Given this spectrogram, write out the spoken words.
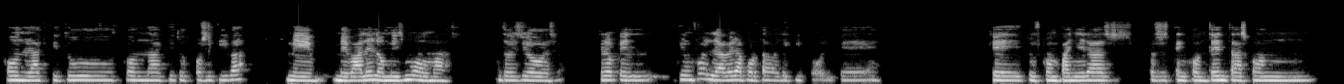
con la actitud, con una actitud positiva, me, me vale lo mismo o más. Entonces yo eso, creo que el triunfo es el haber aportado al equipo y que, tus compañeras pues estén contentas con,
